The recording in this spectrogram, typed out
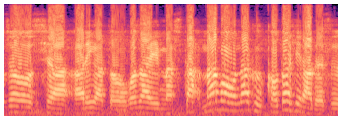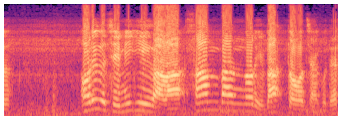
ご乗車ありがとうございました。まもなく琴平です。折口右側3番乗り場到着です。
